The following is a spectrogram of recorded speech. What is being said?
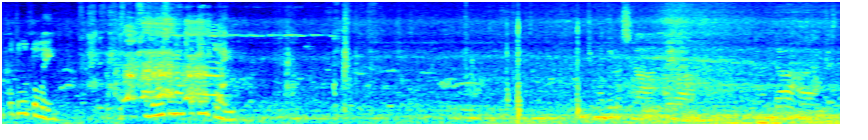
Tutoy. Sigawasan ako tutoy. Medyo madulas na, kaya dahan kasi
